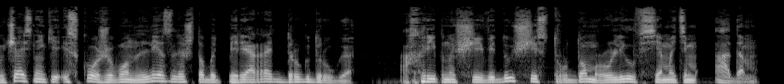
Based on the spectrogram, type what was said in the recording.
Участники из кожи вон лезли, чтобы переорать друг друга, а хрипнущий ведущий с трудом рулил всем этим адом.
